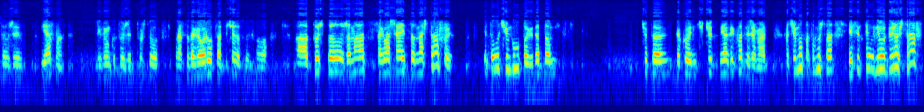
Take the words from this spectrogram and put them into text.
Это уже ясно. Ребенку тоже. То, что раз ты договорился, отвечай за свои слова. А то, что Жамаат соглашается на штрафы, это очень глупо. Ведь это что-то такое чуть-чуть неадекватный Жамаат. Почему? Потому что если ты у него берешь штраф,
